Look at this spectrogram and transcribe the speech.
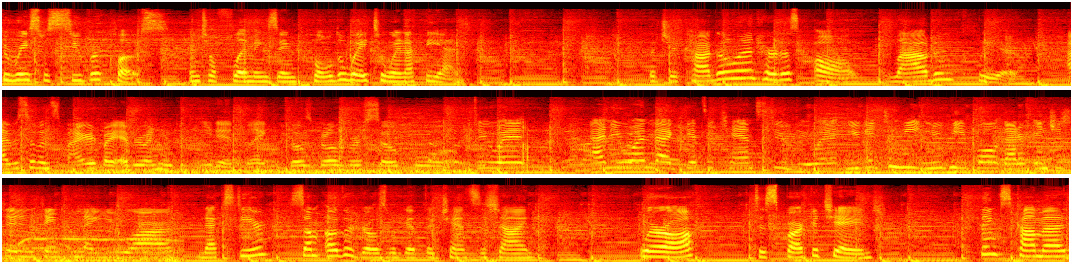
The race was super close until Flaming Zing pulled away to win at the end. But Chicagoland heard us all, loud and clear. I was so inspired by everyone who competed. Like, those girls were so cool. Do it. Anyone that gets a chance to do it. You get to meet new people that are interested in the same thing that you are. Next year, some other girls will get their chance to shine. We're off to spark a change. Thanks, ComEd.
